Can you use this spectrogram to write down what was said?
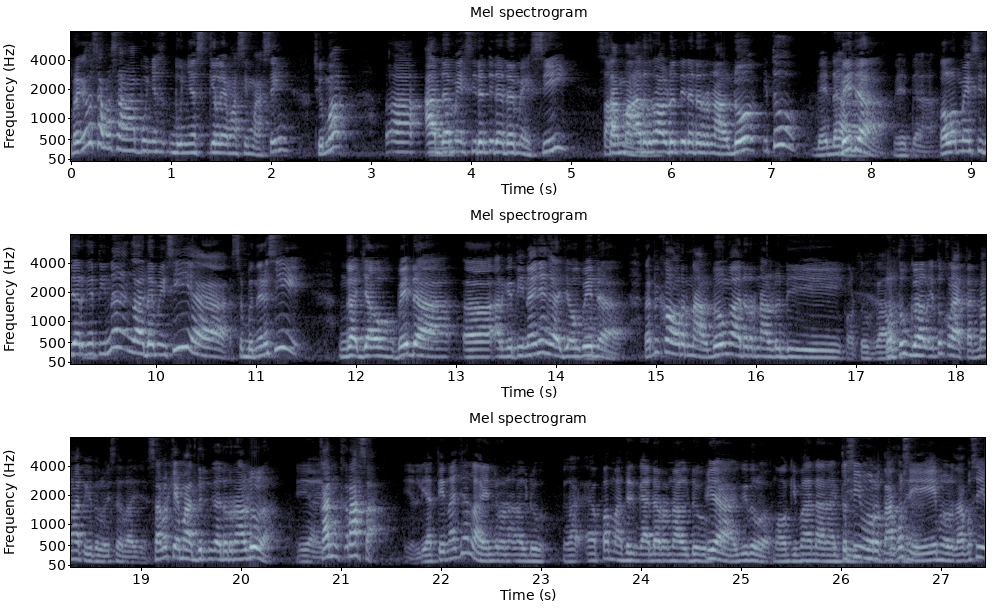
Mereka tuh sama-sama punya punya skillnya masing-masing. Cuma uh, ada Messi dan tidak ada Messi, sama, Sama. ada Ronaldo dan tidak ada Ronaldo itu Beda. Beda. Beda. Kalau Messi di Argentina nggak ada Messi ya sebenarnya sih nggak jauh beda. Uh, Argentinanya nggak jauh beda. Tapi kalau Ronaldo nggak ada Ronaldo di Portugal. Portugal itu kelihatan banget gitu loh istilahnya. Sama kayak Madrid nggak ada Ronaldo lah. Iya, kan kerasa. Ya, liatin aja lah ini Ronaldo. Nggak, apa Madrid nggak ada Ronaldo. Iya gitu loh. Mau gimana nanti? itu sih menurut aku sih menurut aku sih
